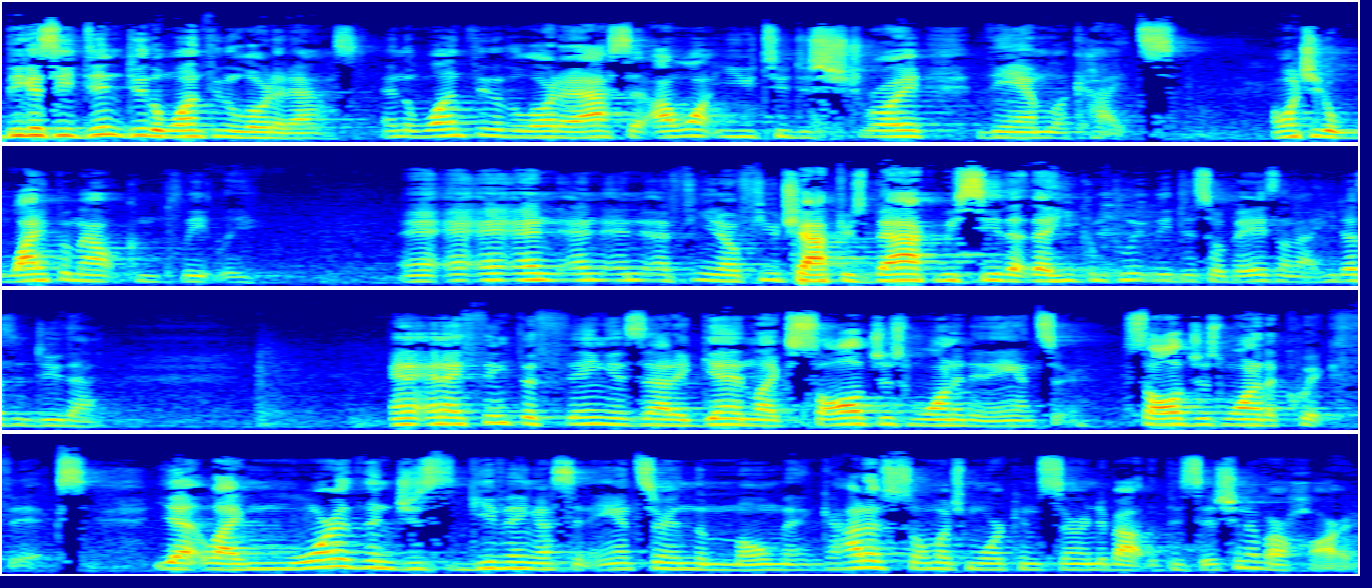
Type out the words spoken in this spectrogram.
because he didn't do the one thing the Lord had asked. And the one thing that the Lord had asked that I want you to destroy the Amalekites. I want you to wipe them out completely. And, and, and, and, you know, a few chapters back, we see that, that he completely disobeys on that. He doesn't do that. And, and I think the thing is that, again, like Saul just wanted an answer. Saul just wanted a quick fix. Yet, like, more than just giving us an answer in the moment, God is so much more concerned about the position of our heart.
